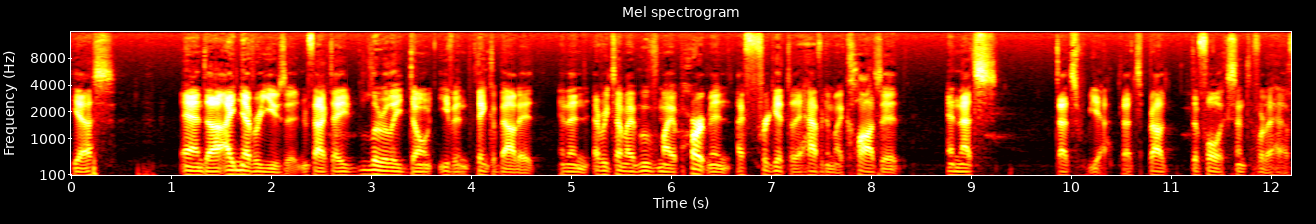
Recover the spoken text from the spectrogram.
yes, and uh, I never use it. In fact, I literally don't even think about it. And then every time I move my apartment, I forget that I have it in my closet, and that's that's yeah, that's about the full extent of what I have.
